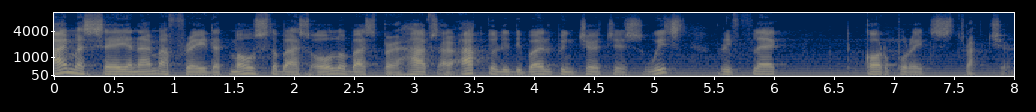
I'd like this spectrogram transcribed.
I must say, and I'm afraid that most of us, all of us perhaps, are actually developing churches which reflect corporate structure.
